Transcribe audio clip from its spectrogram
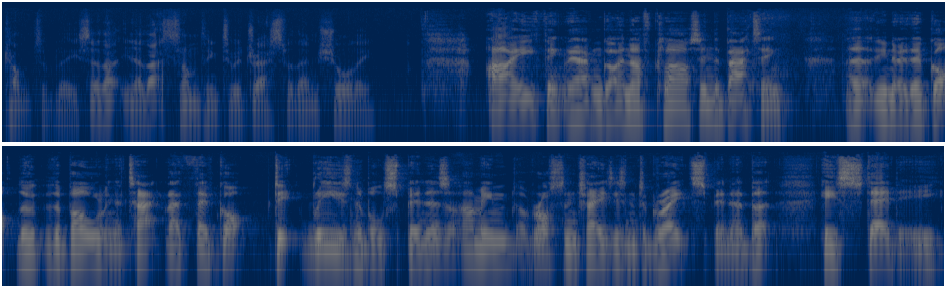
comfortably. So that you know that's something to address for them, surely. I think they haven't got enough class in the batting. Uh, you know, they've got the, the bowling attack. They've, got reasonable spinners. I mean, Roston Chase isn't a great spinner, but he's steady.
